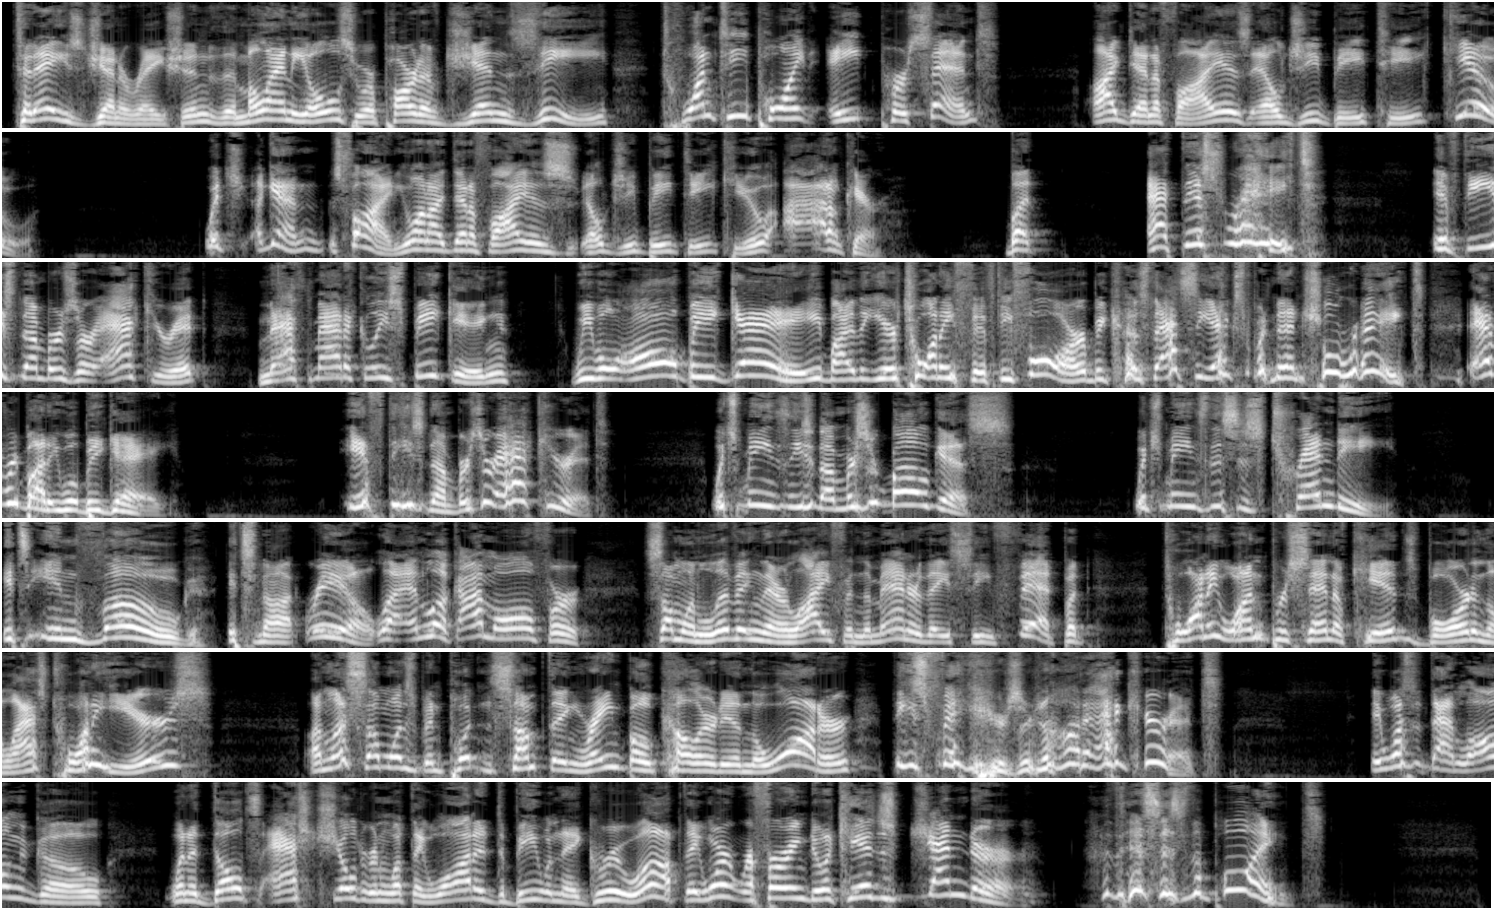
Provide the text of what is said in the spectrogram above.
today's generation, the millennials who are part of Gen Z, 20.8% identify as LGBTQ which again is fine. You want to identify as LGBTQ, I don't care. But at this rate, if these numbers are accurate, mathematically speaking, we will all be gay by the year 2054 because that's the exponential rate. Everybody will be gay. If these numbers are accurate, which means these numbers are bogus, which means this is trendy it's in vogue. It's not real. And look, I'm all for someone living their life in the manner they see fit, but 21% of kids born in the last 20 years? Unless someone's been putting something rainbow colored in the water, these figures are not accurate. It wasn't that long ago when adults asked children what they wanted to be when they grew up, they weren't referring to a kid's gender. This is the point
